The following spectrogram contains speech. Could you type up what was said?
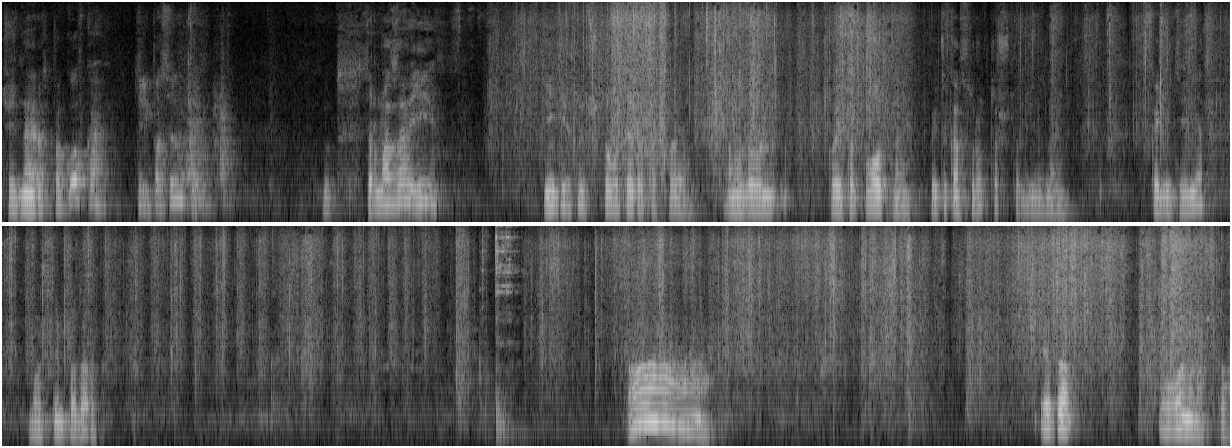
Очередная распаковка. Три посылки. Вот тормоза и меня интересует, что вот это такое. Оно довольно какое-то плотное. Какой-то конструктор, что ли, не знаю. Пока нет. Может им подарок. А, это вон оно что.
